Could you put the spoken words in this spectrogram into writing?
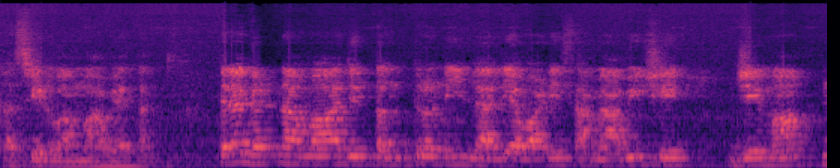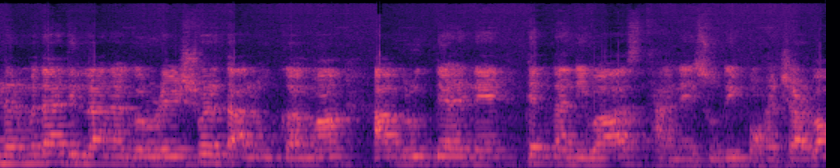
ખસેડવામાં આવ્યા હતા. ત્યારે ઘટનામાં જે તંત્રની લાલિયાવાડી સામે આવી છે, જેમાં નર્મદા જિલ્લાના ગરુડેશ્વર તાલુકામાં આ મૃતદેહને તેમના નિવાસ સ્થાને સુધી પહોંચાડવા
